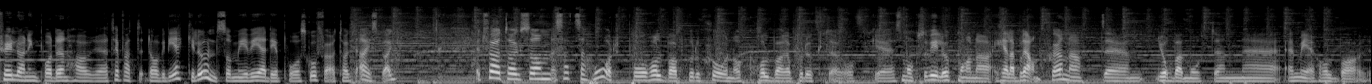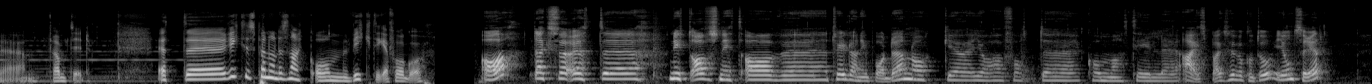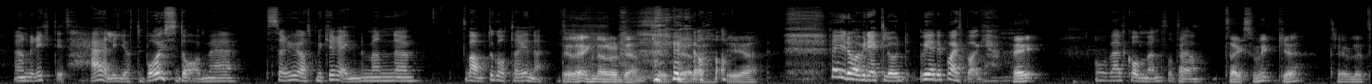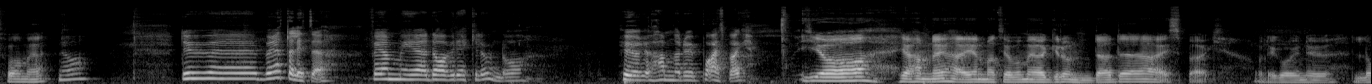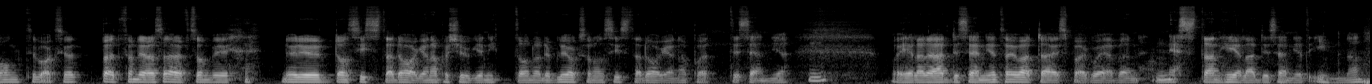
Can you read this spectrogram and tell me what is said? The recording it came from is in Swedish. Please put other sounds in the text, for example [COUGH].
Trailrunning-podden har eh, träffat David Ekelund som är VD på skoföretaget Icebug. Ett företag som satsar hårt på hållbar produktion och hållbara produkter och eh, som också vill uppmana hela branschen att eh, jobba mot en, en mer hållbar framtid. Ett riktigt spännande snack om viktiga frågor. Ja, dags för ett eh, nytt avsnitt av eh, Trailrunning-podden och eh, jag har fått eh, komma till eh, Icebergs huvudkontor i Jonsered. En riktigt härlig Göteborgsdag med seriöst mycket regn men eh, varmt och gott här inne. Det regnar ordentligt. [LAUGHS] ja. ja. Hej David Eklund, VD på Iceberg. Hej. Och välkommen så att säga. Ja, tack så mycket. Trevligt att få vara med. Ja. Du, eh, berätta lite. Vem är David Ekelund och hur hamnade du på Iceberg? Ja, jag hamnade ju här genom att jag var med och grundade Iceberg. Och det går ju nu långt tillbaka. Så jag har börjat fundera så här eftersom vi Nu är det ju de sista dagarna på 2019 och det blir också de sista dagarna på ett decennium. Mm. Och hela det här decenniet har ju varit Iceberg och även nästan hela decenniet innan.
